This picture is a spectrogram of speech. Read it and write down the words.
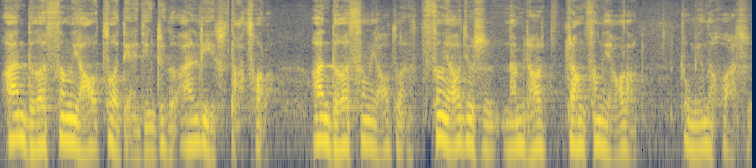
安得僧繇作点睛？这个安利是打错了。安德僧繇作，僧繇就是南北朝张僧繇了，著名的画师。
